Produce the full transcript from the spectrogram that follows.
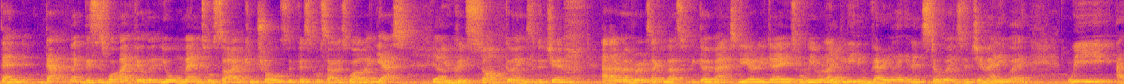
then that like this is what I feel that your mental side controls the physical side as well. Like yes, Yeah. you could stop going to the gym. And I remember it's like with us, if we go back to the early days when we were like Yeah. leaving very late and then still going to the gym anyway. We, I,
